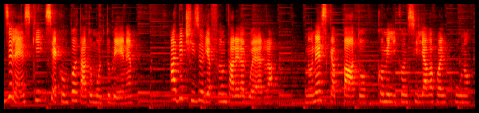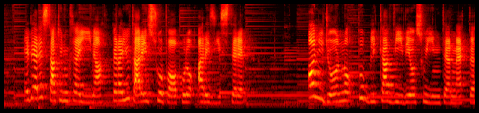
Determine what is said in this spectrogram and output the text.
Zelensky si è comportato molto bene. Ha deciso di affrontare la guerra. Non è scappato, come gli consigliava qualcuno, ed è restato in Ucraina per aiutare il suo popolo a resistere ogni giorno pubblica video su internet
